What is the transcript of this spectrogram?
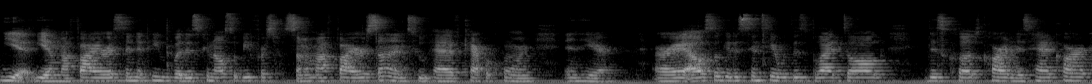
yeah, yeah, my fire ascendant people, but this can also be for some of my fire sons who have Capricorn in here. All right, I also get a sense here with this black dog, this clubs card, and this head card.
